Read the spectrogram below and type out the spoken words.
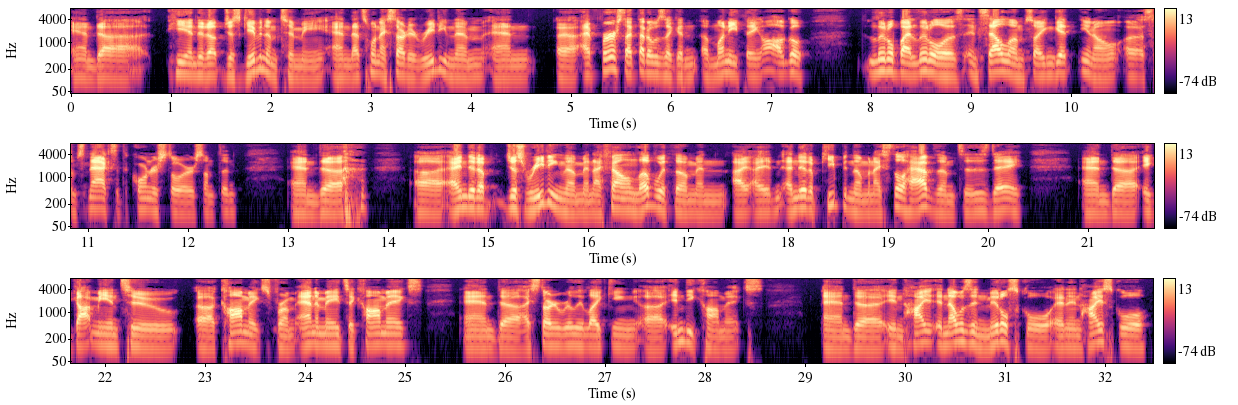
and uh, he ended up just giving them to me, and that's when I started reading them. And uh, at first, I thought it was like a, a money thing. Oh, I'll go little by little and sell them so I can get you know uh, some snacks at the corner store or something. And uh, uh, I ended up just reading them, and I fell in love with them, and I, I ended up keeping them, and I still have them to this day. And uh, it got me into uh, comics from anime to comics, and uh, I started really liking indie comics. And in high, and that was in middle school, and in high school,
